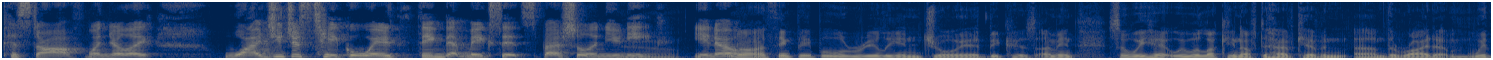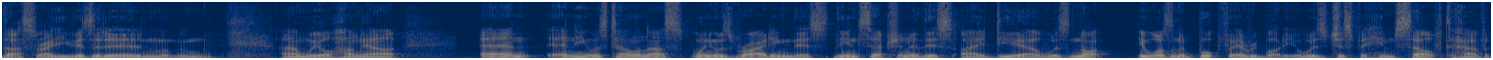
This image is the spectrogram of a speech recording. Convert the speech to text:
pissed off when you're like, why'd you just take away the thing that makes it special and unique? You know. No, I think people will really enjoy it because I mean, so we had, we were lucky enough to have Kevin, um, the writer, with us. Right, he visited and, and um, we all hung out, and and he was telling us when he was writing this, the inception of this idea was not. It wasn't a book for everybody. It was just for himself to have a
